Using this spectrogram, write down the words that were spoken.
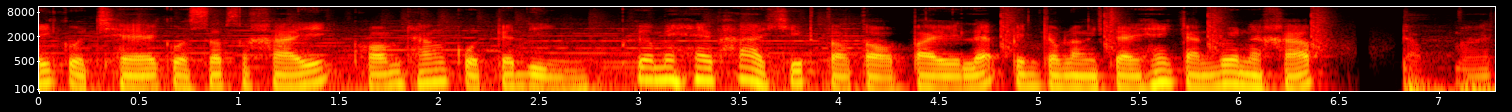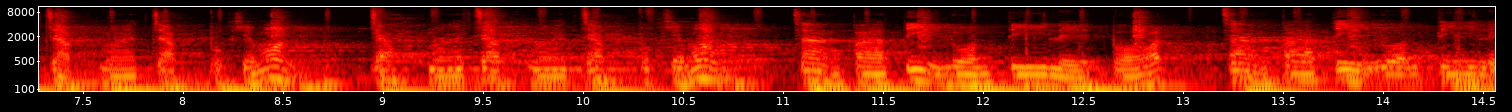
ค์ กดแชร์ กด Subscribe พร้อมทั้งกดกระดิ่ง เพื่อไม่ให้พลาดคลิปต่อๆไป และเป็นกำลังใจให้กันด้วยนะครับ จับมาจับมาจับโปเกมอน จับมาจับมาจับโปเกมอน สร้างปาร์ตี้รวมตีเลดบอส สร้างปาร์ตี้รวมตีเล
